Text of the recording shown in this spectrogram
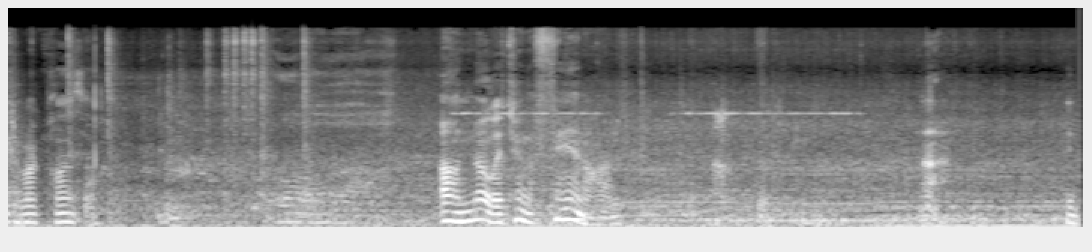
Central Park Plaza. Oh no, they turned the fan on. Ah. You,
